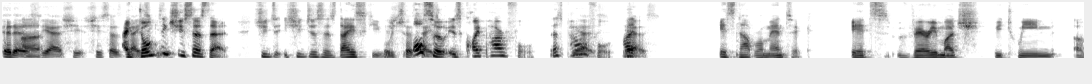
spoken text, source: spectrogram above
It is. Uh, yeah. She she says. I don't think she says that. She she just says daisuki, which says also daisuki. is quite powerful. That's powerful. But Yes. it's not romantic. It's very much between a,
